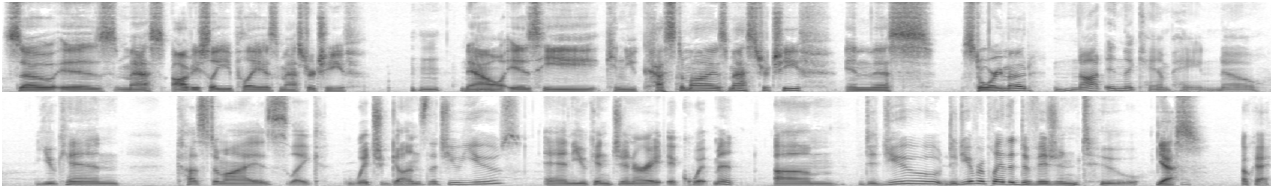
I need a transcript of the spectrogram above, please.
So is mass? Obviously, you play as Master Chief. Mm-hmm. Now, is he? Can you customize Master Chief in this story mode? not in the campaign. No, you can customize like which guns that you use, and you can generate equipment. Um, did you did you ever play the Division Two? Yes. Okay.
